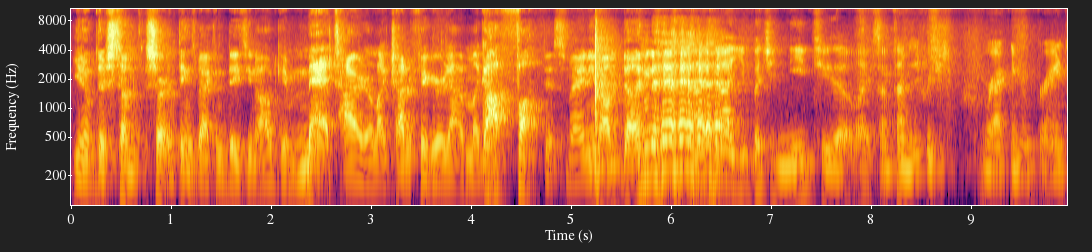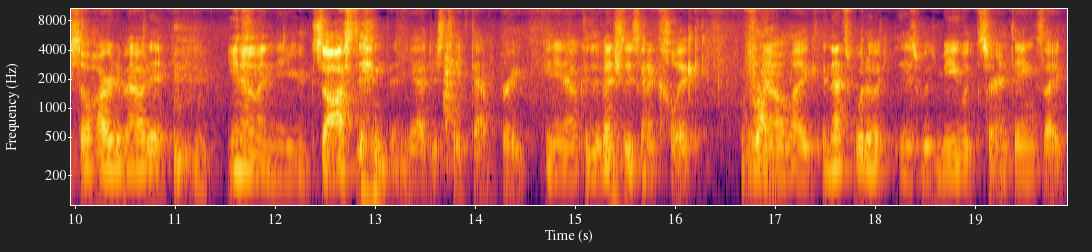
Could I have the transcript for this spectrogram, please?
you know, there's some certain things back in the days, you know, I would get mad tired or like trying to figure it out. I'm like, ah, fuck this, man. You know, I'm done. Nah, you, but you need to though. Like sometimes if you're just racking your brain so hard about it, Mhm. you know, and you're exhausted, then yeah, just take that break, you know, because eventually it's gonna click, you Right. know, like, and that's what it is with me with certain things. Like,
